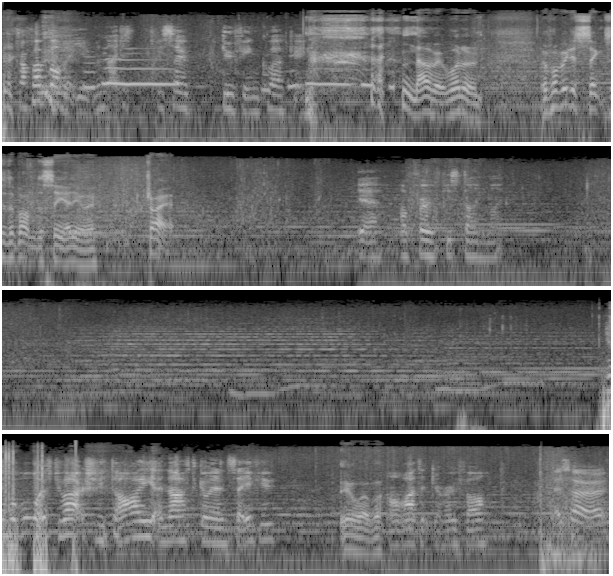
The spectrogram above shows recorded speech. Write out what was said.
if I bomb at you, wouldn't that just be so goofy and quirky? no, it wouldn't. It'll probably just sink to the bottom of the sea anyway. Try it. yeah, I'll throw a piece of dynamite. If you actually die and I have to go in and save you? Yeah, whatever. Oh, that didn't go very far. It's alright.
